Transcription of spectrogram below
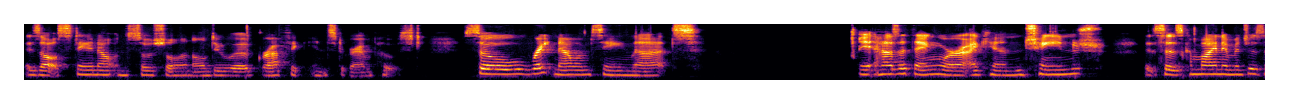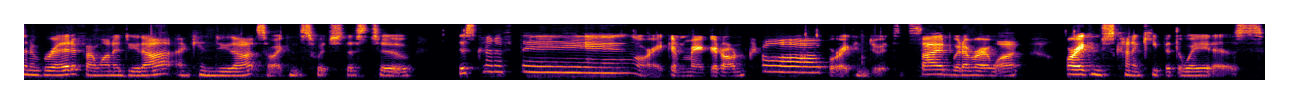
is I'll stand out in social and I'll do a graphic Instagram post. So right now I'm seeing that it has a thing where I can change it says combine images in a grid. If I want to do that, I can do that. So I can switch this to this kind of thing, or I can make it on top, or I can do it to the side, whatever I want, or I can just kind of keep it the way it is.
